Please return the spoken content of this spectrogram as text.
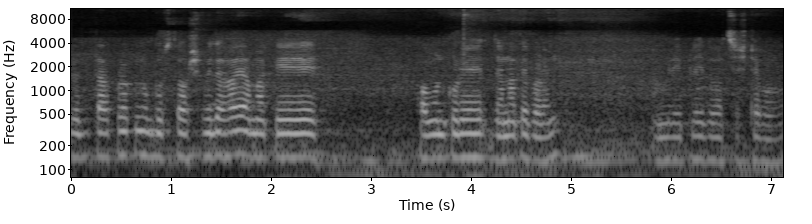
যদি তারপরে কোনো বুঝতে অসুবিধা হয়, আমাকে কমেন্ট করে জানাতে পারেন। আমি রিপ্লাই দেওয়ার চেষ্টা করব।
